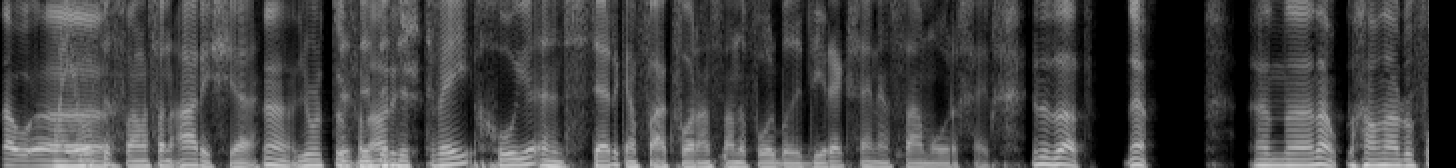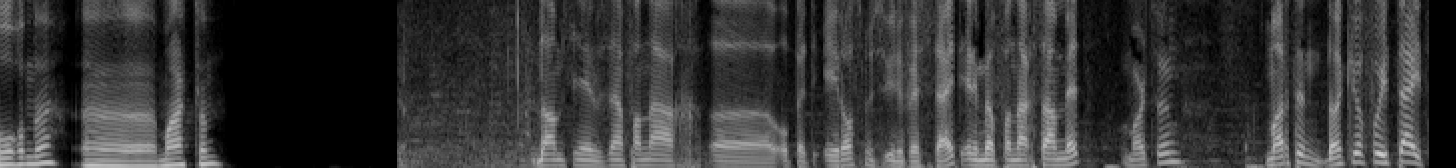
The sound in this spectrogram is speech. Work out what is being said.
Nou, eh, maar je hoort het van, van Aris, ja. Ja, je hoort het De, van de, de, Aris. de twee goede en sterk en vaak vooraanstaande voorbeelden direct zijn en saamhorigheid. Inderdaad. Ja. En eh, nou, dan gaan we naar de volgende. Eh, Maarten. Dames en heren, we zijn vandaag eh, op het Erasmus Universiteit en ik ben vandaag samen met Martin? Martin. Dankjewel voor je tijd.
